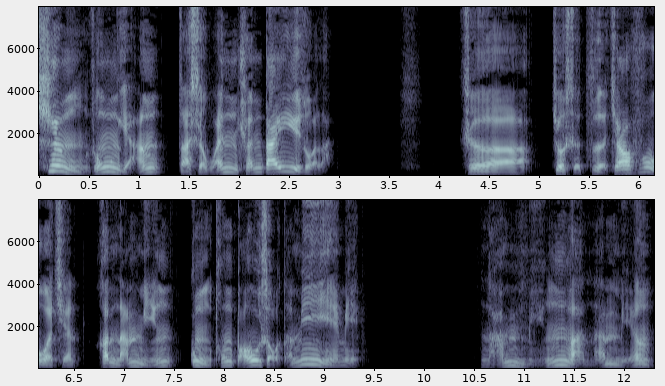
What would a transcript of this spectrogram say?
庆荣阳则是完全呆住了，这就是自家父亲和南明共同保守的秘密。南明啊，南明，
